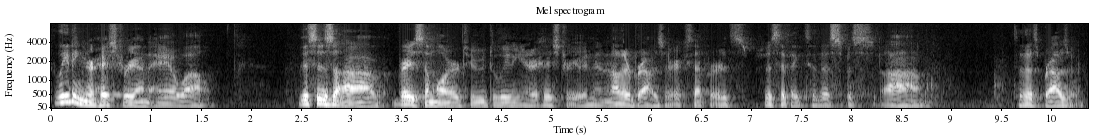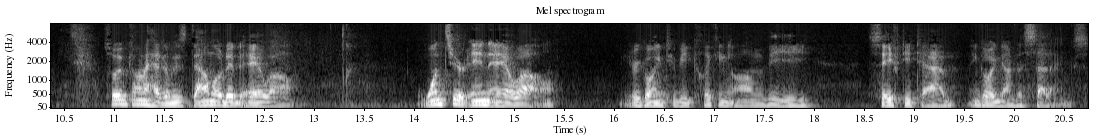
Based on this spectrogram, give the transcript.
Deleting your history on AOL. This is uh, very similar to deleting your history in another browser, except for it's specific to this um, to this browser. So we've gone ahead and we've downloaded AOL. Once you're in AOL, you're going to be clicking on the Safety tab and going down to Settings.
